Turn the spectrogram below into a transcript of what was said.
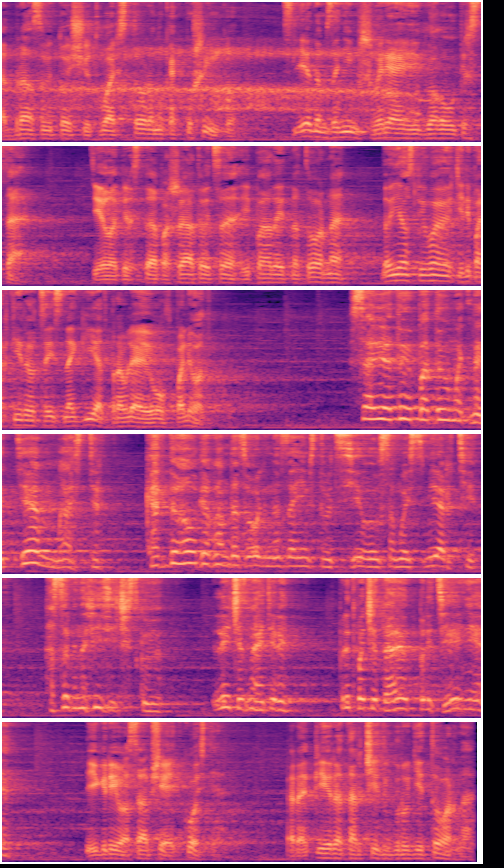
Отбрасываю тощую тварь в сторону, как пушинку. Следом за ним швыряю ей голову перста. Тело перста пошатывается и падает на Торна, но я успеваю телепортироваться и с ноги отправляю его в полет. «Советую подумать над тем, мастер, как долго вам дозволено заимствовать силу самой смерти, особенно физическую. Личи, знаете ли, предпочитают плетение». Игриво сообщает Костя. Рапира торчит в груди Торна.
